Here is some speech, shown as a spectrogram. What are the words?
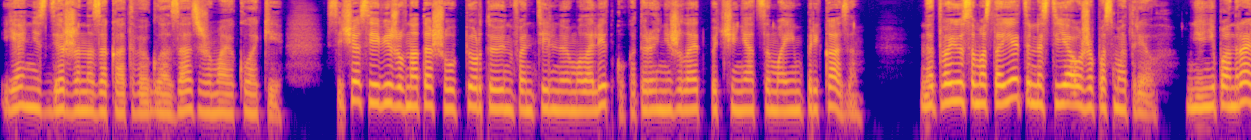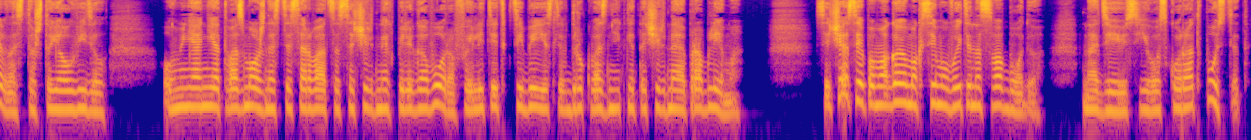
Я несдержанно закатываю глаза, сжимая кулаки. Сейчас я вижу в Наташе упертую инфантильную малолетку, которая не желает подчиняться моим приказам. На твою самостоятельность я уже посмотрел. Мне не понравилось то, что я увидел. У меня нет возможности сорваться с очередных переговоров и лететь к тебе, если вдруг возникнет очередная проблема. Сейчас я помогаю Максиму выйти на свободу. Надеюсь, его скоро отпустят.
